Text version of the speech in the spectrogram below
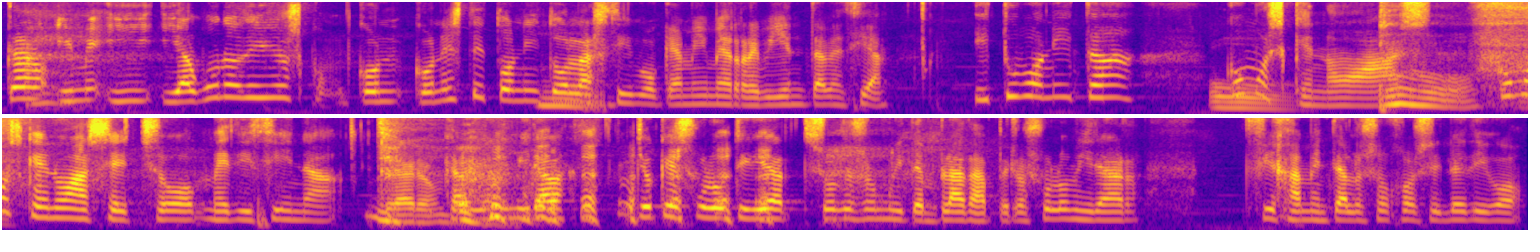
claro, y, y, alguno de ellos con, con este tonito mm. lascivo que a mí me revienta, me decían, ¿y tú bonita? ¿Cómo es uh. que no has, cómo es que no has hecho medicina? Claro. yo que suelo tirar, suelo ser muy templada, pero suelo mirar fijamente a los ojos y le digo,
